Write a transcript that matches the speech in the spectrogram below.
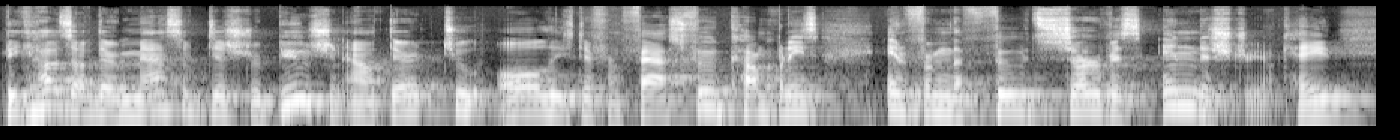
Because of their massive distribution out there to all these different fast food companies and from the food service industry, okay?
